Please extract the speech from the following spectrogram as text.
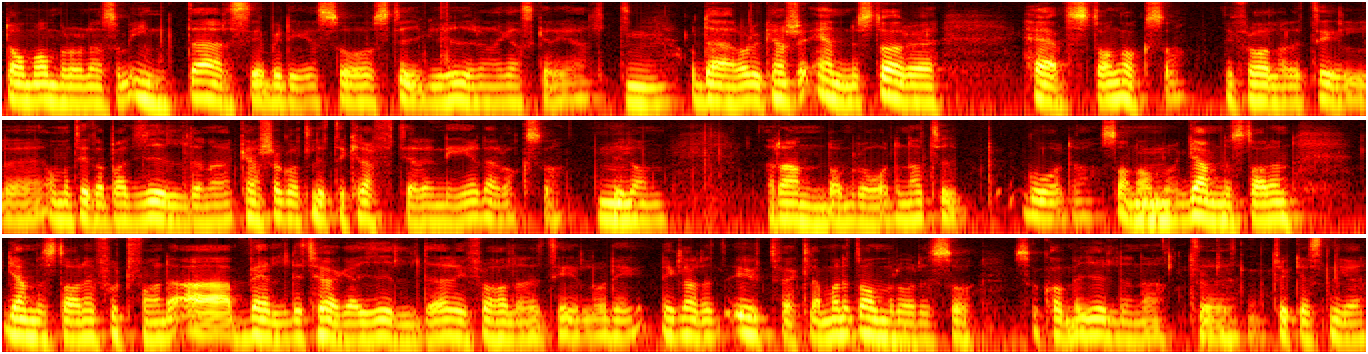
de områden som inte är CBD så stiger hyrorna ganska rejält. Mm. Och där har du kanske ännu större hävstång också i förhållande till eh, om man tittar på att gilderna kanske har gått lite kraftigare ner där också mm. i de randområdena typ Gårda, sådana mm. områden. Gamlestaden Gammelstaden fortfarande ah, väldigt höga gilder i förhållande till och det, det, är klart att utvecklar man ett område så, så kommer gilderna att tryckas, uh, tryckas ner.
